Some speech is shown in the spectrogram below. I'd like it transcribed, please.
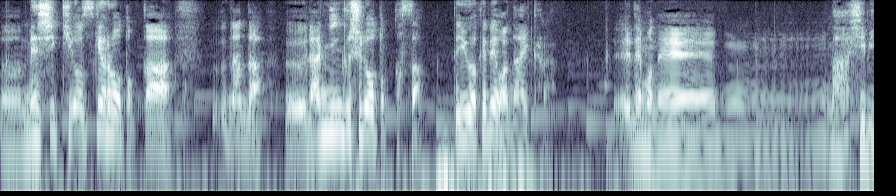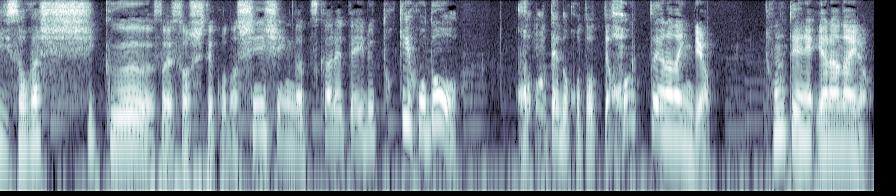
うん、飯気をつけろとか、なんだ、ランニングしろとかさ、っていうわけではないから。でもね、うん、まあ日々忙しく、それそしてこの心身が疲れている時ほど、この手のことってほんとやらないんだよ。本当にやらないの。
